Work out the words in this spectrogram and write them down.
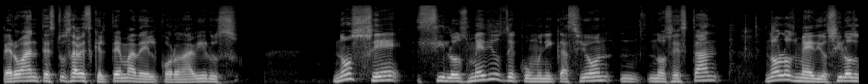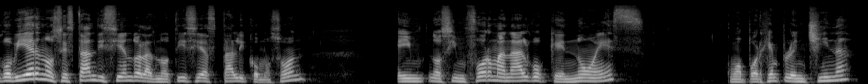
Pero antes, tú sabes que el tema del coronavirus, no sé si los medios de comunicación nos están, no los medios, si los gobiernos están diciendo las noticias tal y como son e nos informan algo que no es como por ejemplo en China,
